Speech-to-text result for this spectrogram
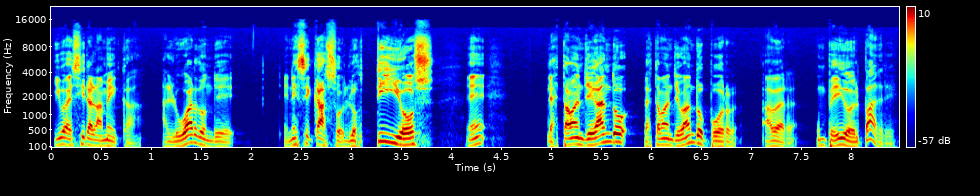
iba a decir a la Meca, al lugar donde, en ese caso, los tíos la estaban llegando, la estaban llevando por, a ver, un pedido del padre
